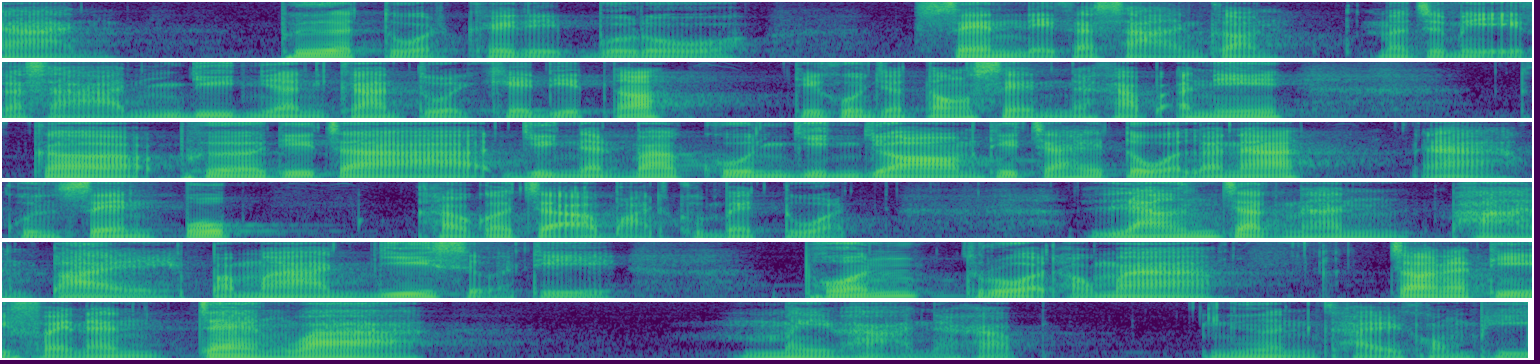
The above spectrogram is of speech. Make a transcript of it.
งาน เพื่อตรวจเครดิตบูโรเซ็นเอกสารก่อนมันจะมีเอกสารยืนยันการตรวจเครดิตเนาะที่คุณจะต้องเซ็นนะครับ อันนี้ก็เพื่อที่จะยืนยันว่าคุณยินยอมที่จะให้ตรวจแล้วนะอ่าคุณเซ็นปุ๊บเขาก็จะเอาบัตรคุณไปตรวจ หลังจากนั้นผ่านไปประมาณ 20นาที ผลตรวจออกมาเจ้าหน้าที่ไฟแนนซ์แจ้งว่าไม่ผ่านนะครับ เงื่อนไขของพี่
